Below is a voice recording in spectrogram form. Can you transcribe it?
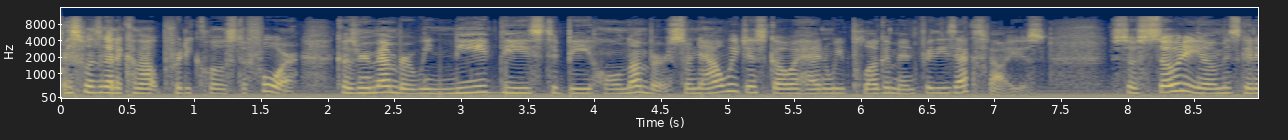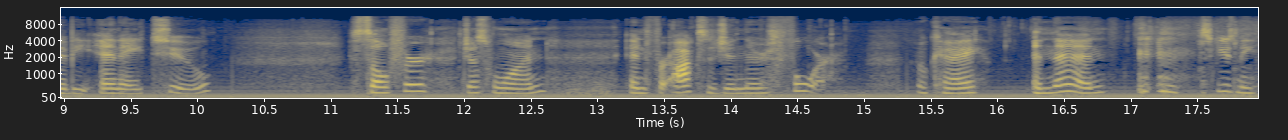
This one's going to come out pretty close to 4 because remember we need these to be whole numbers. So now we just go ahead and we plug them in for these x values. So sodium is going to be Na2, sulfur just 1, and for oxygen there's 4. Okay, and then, excuse me,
